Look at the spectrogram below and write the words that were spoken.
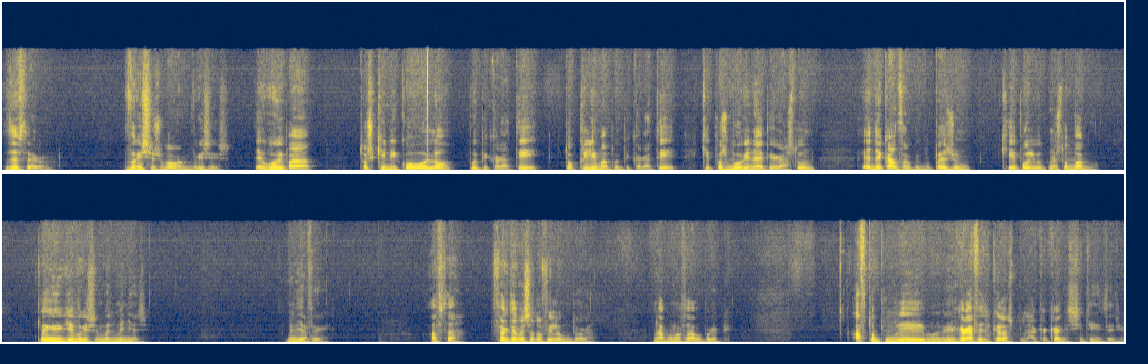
Δεύτερον, βρίσκε σου πάμε να με βρίσεις. Εγώ είπα το σκηνικό όλο που επικρατεί, το κλίμα που επικρατεί και πώς μπορεί να επηρεαστούν 11 άνθρωποι που παίζουν και οι υπόλοιποι που είναι στον πάγκο. Πήγαινε και βρίσκε, με με νοιάζει. Με ενδιαφέρει. Αυτά. Φέρτε μέσα το φίλο μου τώρα. Να πούμε αυτά που πρέπει. Αυτό που ε, γράφεται κιόλας πλάκα, κάνεις ή τι τέτοιο.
